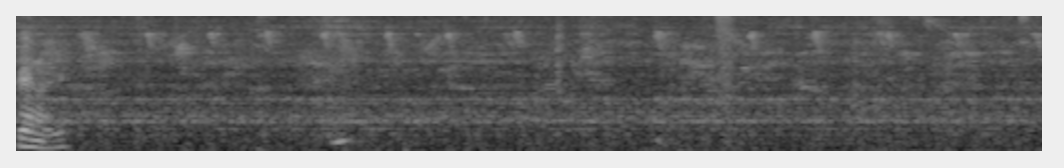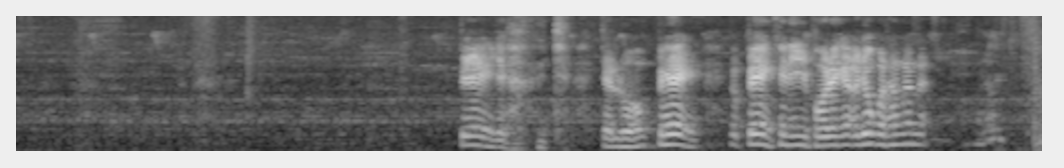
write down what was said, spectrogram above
แป้งหน่อยดิแป้งจะจะล้วงแป้งก็แป้งแค่นี้พอเลยไงเอายกมาทั้งนั้นน่ะแล้วดูอะ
